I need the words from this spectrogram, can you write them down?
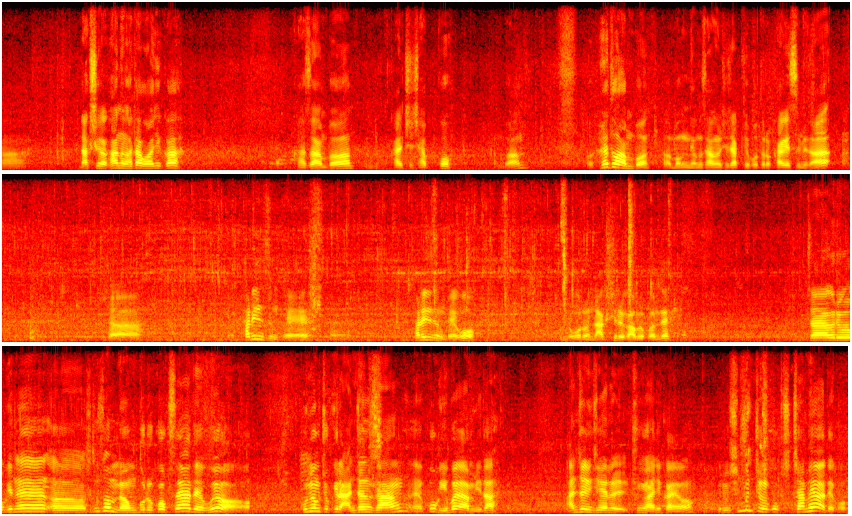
아, 낚시가 가능하다고 하니까 가서 한번 갈치 잡고 한번 어, 회도 한번 어, 먹는 영상을 제작해 보도록 하겠습니다. 자 8인승 배 8인승 배고 요거는 낚시를 가볼 건데 자 그리고 여기는 어, 승선 명부를 꼭 써야 되고요 구명조끼를 안전상 예, 꼭 입어야 합니다 안전이 제일 중요하니까요 그리고 신분증을 꼭 지참해야 되고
